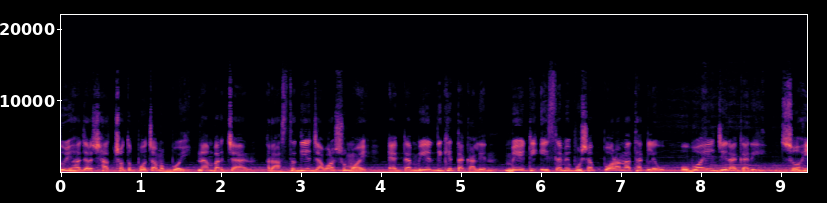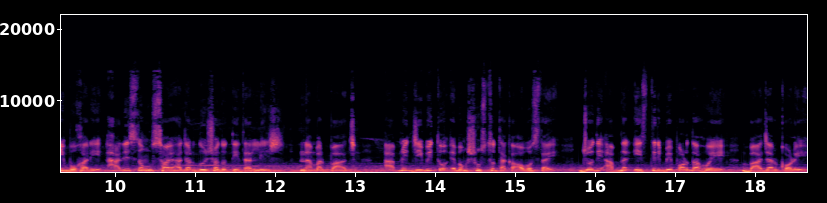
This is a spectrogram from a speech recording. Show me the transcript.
দুই হাজার সাতশত পঁচানব্বই। নাম্বার চার, রাস্তা দিয়ে যাওয়ার সময় একটা মেয়ের দিকে তাকালেন। মেয়েটি ইসলামী পোশাক পরা না থাকলেও উভয়ই জেরাকারী। সহি বুখারি, হাদিস নং ছয় হাজার দুইশত তেতাল্লিশ। নাম্বার পাঁচ আপনি জীবিত এবং সুস্থ থাকা অবস্থায় যদি আপনার স্ত্রী বেপর্দা হয়ে বাজার করে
